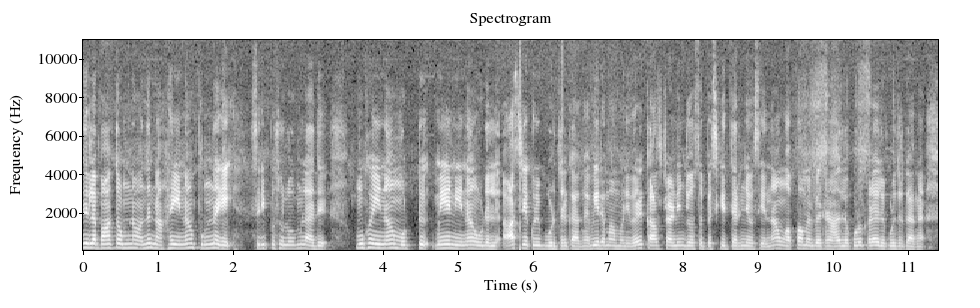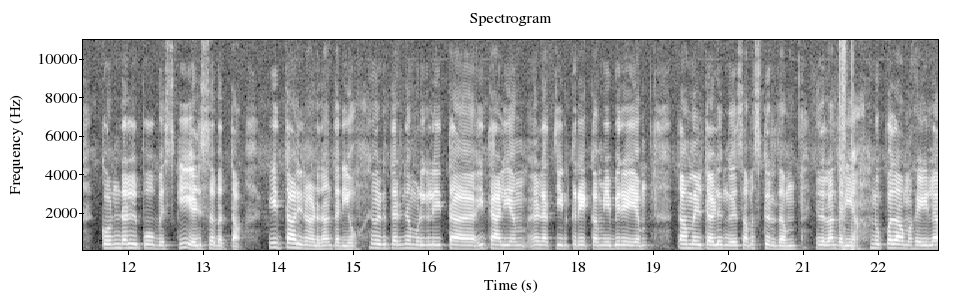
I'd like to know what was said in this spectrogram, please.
இதில் பார்த்தோம்னா வந்து நகைனா புன்னகை சிரிப்பு சொல்லுவோம்ல அது. முகைனா மொட்டு மேனினா உடல். ஆசிரியர் குறிப்பு கொடுத்துருக்காங்க. வீரமாமுனிவர் கான்ஸ்டாண்டின் ஜோசப் பெஸ்கி தெரிஞ்ச விஷயம் தான் அவங்க அப்பா அம்மா பேர் அதில் கொடுக்கல இதில் கொடுத்துருக்காங்க. கொண்டல் போ பெஸ்கி எலிசபெத் தான் இத்தாலி நாடு தான் தெரியும். இவருக்கு தெரிஞ்ச மொழிகள் இத்தா இத்தாலியம் லத்தீன் கிரேக்கம் எபிரேயம் தமிழ் தெலுங்கு சமஸ்கிருதம் இதெல்லாம் தெரியும். முப்பதாம் வகையில்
